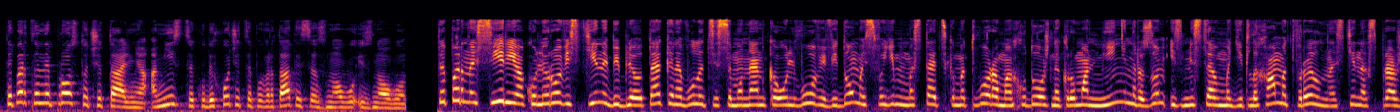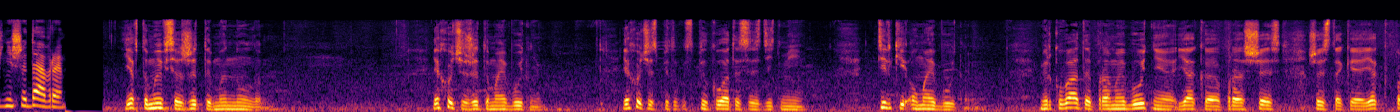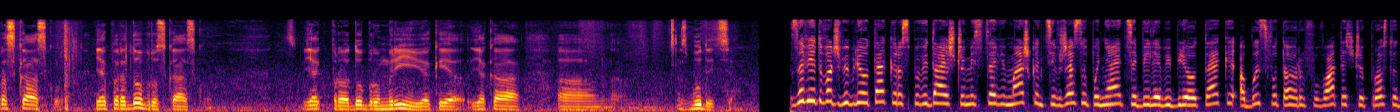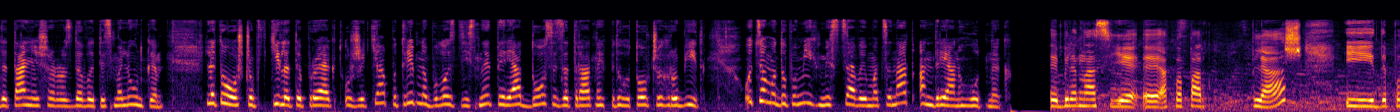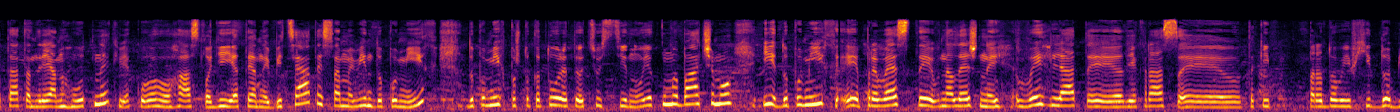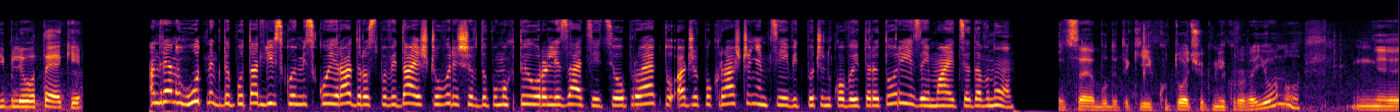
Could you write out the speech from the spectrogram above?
Тепер це не просто читальня, а місце, куди хочеться повертатися знову і знову. Тепер не сірі, а кольорові стіни бібліотеки на вулиці Симоненка у Львові. Відомий своїми мистецькими творами художник Роман Мінін разом із місцевими дітлахами творили на стінах справжні шедеври. Я втомився жити минулим. Я хочу жити майбутнім. Я хочу спілкуватися з дітьми тільки о майбутньому. Міркувати про майбутнє як е, про щось, щось таке, як про сказку, як про добру сказку, як про добру мрію, яка, яка а, збудеться. Завідувач бібліотеки розповідає, що місцеві мешканці вже зупиняються біля бібліотеки, аби сфотографувати чи просто детальніше роздивитись малюнки. Для того, щоб втілити проект у життя, потрібно було здійснити ряд досить затратних підготовчих робіт. У цьому допоміг місцевий меценат Андріан Гутник. Біля нас є е, аквапарк пляж і депутат Андріан Гутник, в якого гасло діяти не обіцяти. Саме він допоміг, допоміг поштукатурити оцю стіну, яку ми бачимо, і допоміг е, привести в належний вигляд е, якраз е, такий парадовий вхід до бібліотеки. Андріан Гутник, депутат Львівської міської ради, розповідає, що вирішив допомогти у реалізації цього проекту, адже покращенням цієї відпочинкової території займається давно. Це буде такий куточок мікрорайону,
